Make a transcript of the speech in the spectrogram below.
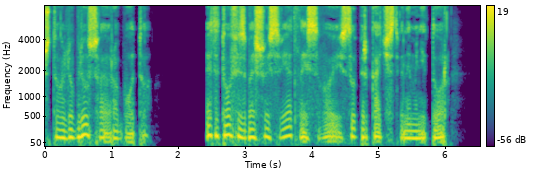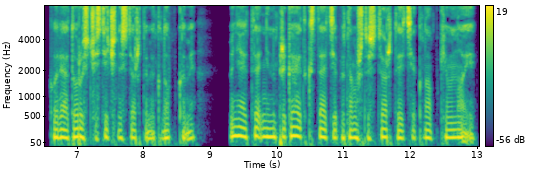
что люблю свою работу. Этот офис большой светлый, свой суперкачественный монитор, клавиатуру с частично стертыми кнопками. Меня это не напрягает, кстати, потому что стерты эти кнопки мной.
